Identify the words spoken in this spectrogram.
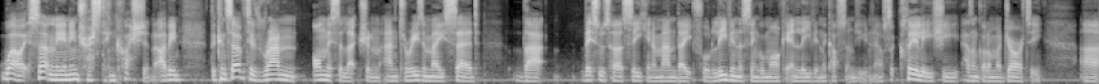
Well, it's certainly an interesting question. I mean, the Conservatives ran on this election, and Theresa May said that this was her seeking a mandate for leaving the single market and leaving the customs union. Now, so clearly, she hasn't got a majority uh,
